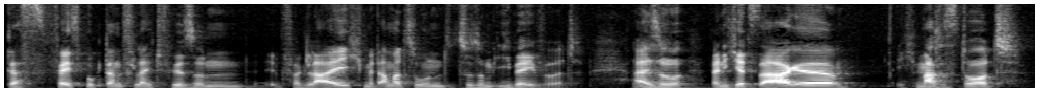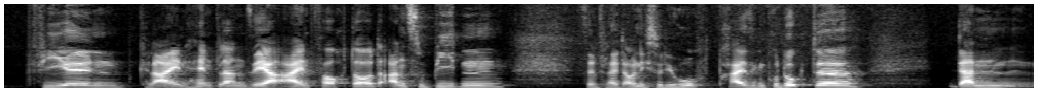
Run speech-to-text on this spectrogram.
dass Facebook dann vielleicht für so einen Vergleich mit Amazon zu so einem eBay wird. Also wenn ich jetzt sage, ich mache es dort vielen kleinen Händlern sehr einfach dort anzubieten, sind vielleicht auch nicht so die hochpreisigen Produkte, dann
